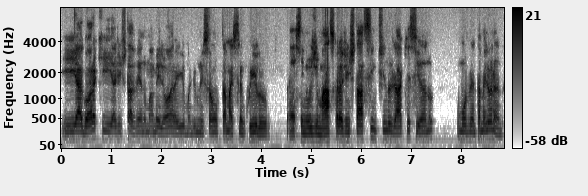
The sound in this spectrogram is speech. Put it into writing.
e agora que a gente está vendo uma melhora aí, uma diminuição, está mais tranquilo, é, sem uso de máscara, a gente está sentindo já que esse ano o movimento está melhorando.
